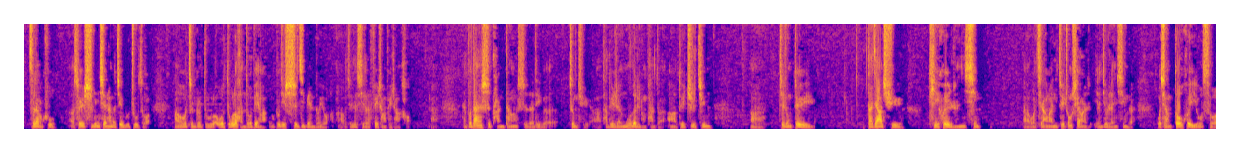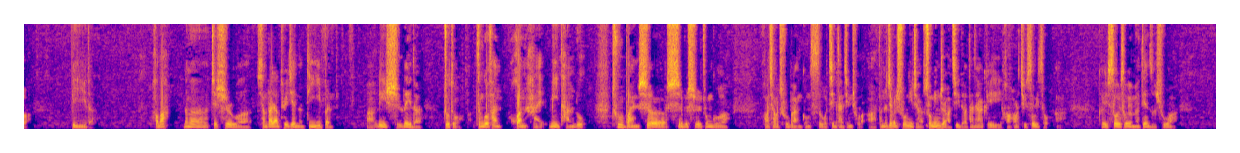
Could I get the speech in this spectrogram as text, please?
资料库啊。所以史林先生的这部著作。啊，我整个读了，我读了很多遍了，我估计十几遍都有了啊！我觉得写的非常非常好啊，不单是谈当时的这个证据啊，他对人物的这种判断啊，对治军啊，这种对大家去体会人性啊，我讲了，你最终是要研究人性的，我想都会有所裨益的，好吧？那么这是我向大家推荐的第一本啊历史类的著作。曾国藩《宦海密谈录》，出版社是不是中国华侨出版公司？我记不太清楚了啊。反正这本书你只要书名只要记得，大家可以好好去搜一搜啊，可以搜一搜有没有电子书啊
